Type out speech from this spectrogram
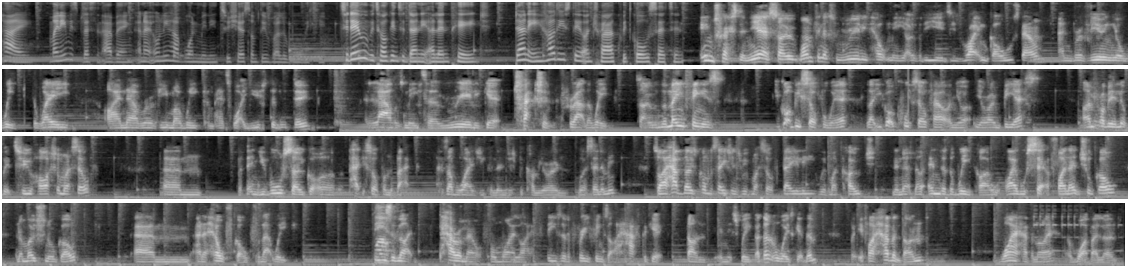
Hi, my name is Blessing Abeng, and I only have one minute to share something valuable with you. Today, we'll be talking to Danny Allen Page. Danny, how do you stay on track with goal setting? Interesting, yeah. So, one thing that's really helped me over the years is writing goals down and reviewing your week. The way I now review my week compared to what I used to do allows me to really get traction throughout the week. So, the main thing is you've got to be self aware. Like, you've got to call yourself out on your, your own BS I'm probably a little bit too harsh on myself. Um, but then you've also got to pat yourself on the back because otherwise you can then just become your own worst enemy. So I have those conversations with myself daily, with my coach, and then at the end of the week, I, I will set a financial goal, an emotional goal, um, and a health goal for that week. These wow. are like paramount for my life. These are the three things that I have to get done in this week. I don't always get them, but if I haven't done why haven't I, and what have I learned?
